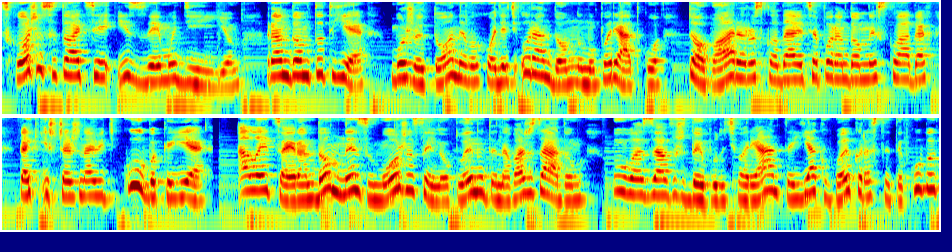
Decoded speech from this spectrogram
Схожа ситуація із взаємодією. Рандом тут є, бо жетони виходять у рандомному порядку, товари розкладаються по рандомних складах, так і ще ж навіть кубики є. Але цей рандом не зможе сильно вплинути на ваш задум. У вас завжди будуть варіанти, як використати кубик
